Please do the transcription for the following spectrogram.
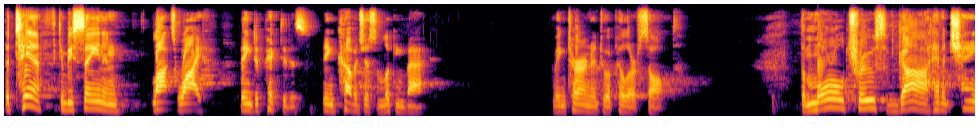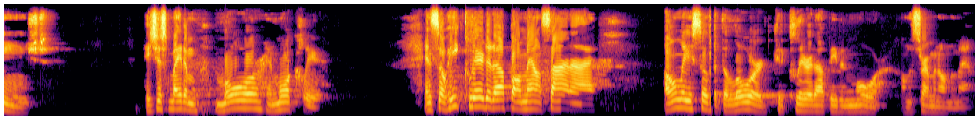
The tenth can be seen in Lot's wife being depicted as being covetous and looking back, being turned into a pillar of salt. The moral truths of God haven't changed. He's just made them more and more clear. And so he cleared it up on Mount Sinai only so that the Lord could clear it up even more on the Sermon on the Mount.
